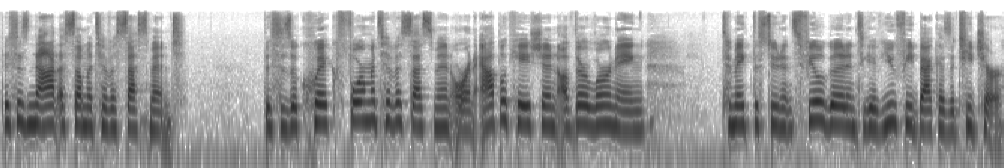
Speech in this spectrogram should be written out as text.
this is not a summative assessment. This is a quick formative assessment or an application of their learning to make the students feel good and to give you feedback as a teacher,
